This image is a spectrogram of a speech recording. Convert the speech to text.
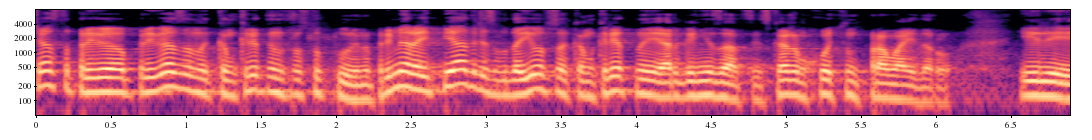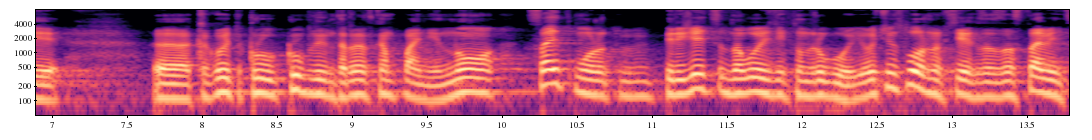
часто привязаны к конкретной инфраструктуре. Например, IP-адрес выдается конкретной организации, скажем, хостинг-провайдеру или какой-то крупной интернет-компании, но сайт может переезжать с одного из них на другой. И очень сложно всех заставить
